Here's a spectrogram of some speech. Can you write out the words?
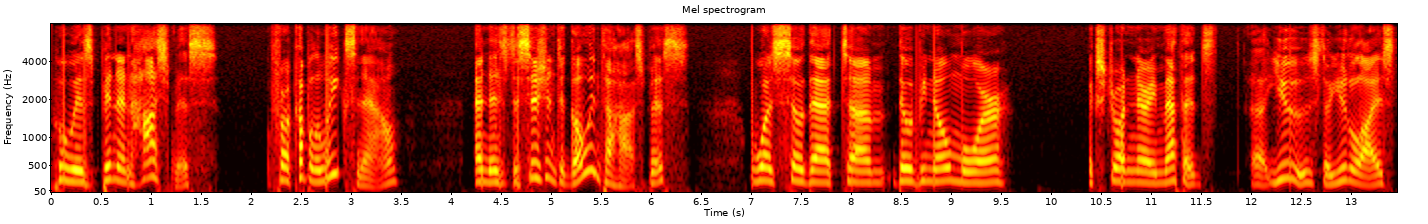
who has been in hospice for a couple of weeks now, and his decision to go into hospice was so that um, there would be no more extraordinary methods uh, used or utilized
